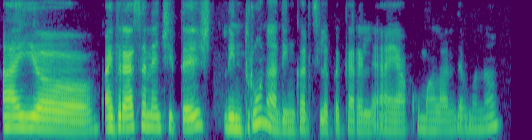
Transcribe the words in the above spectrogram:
ai, uh, ai vrea să ne citești dintr-una din cărțile pe care le ai acum la îndemână?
